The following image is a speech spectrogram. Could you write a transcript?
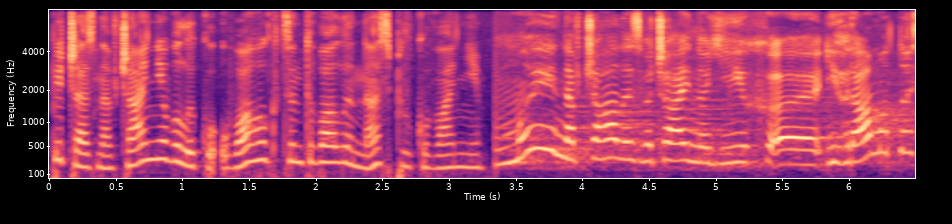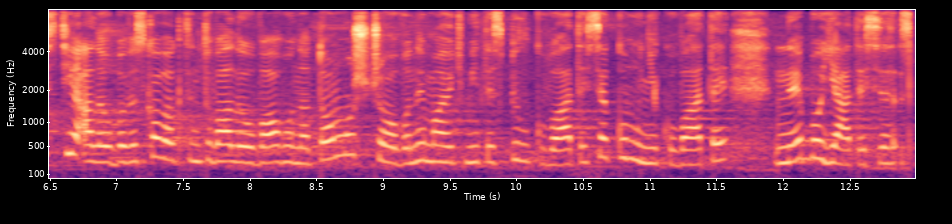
під час навчання велику увагу акцентували на спілкуванні. Ми навчали, звичайно, їх е, і грамотності, але обов'язково акцентували увагу на тому, що вони мають вміти спілкуватися, комунікувати, не боятися спілкуватися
